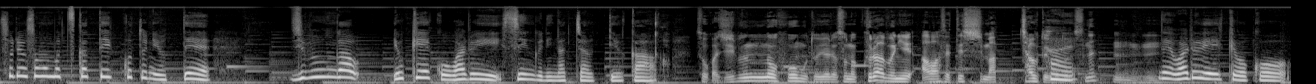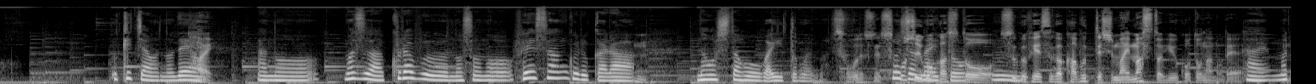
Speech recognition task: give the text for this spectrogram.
それをそのまま使っていくことによって自分が余計こう悪いスイングになっちゃうっていうか。そうか。自分のフォームというよりはそのクラブに合わせてしまっちゃうということですね、はい。うんうん、で悪い影響をこ受けちゃうので、はい、あのまずはクラブのそのフェースアングルから直した方がいいと思います、うん、そうですね少し動かすと、うん、すぐフェースがかぶってしまいますということなので、はい、間違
